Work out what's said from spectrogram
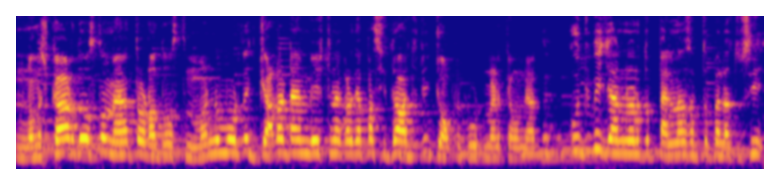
ਨਮਸਕਾਰ ਦੋਸਤੋ, ਮੈਂ ਤੁਹਾਡਾ ਦੋਸਤ ਮਨੂ ਮੋੜ ਤੇ ਜ਼ਿਆਦਾ ਟਾਈਮ ਵੇਸਟ ਨਾ ਕਰਦੇ, ਆਪਾਂ ਸਿੱਧਾ ਅੱਜ ਦੀ ਜੌਬ ਰਿਕਰੂਟਮੈਂਟ ਤੇ ਆਉਂਦੇ ਆ ਕੁਝ ਵੀ ਜਾਣਨ ਤੋਂ ਪਹਿਲਾਂ, ਸਭ ਤੋਂ ਪਹਿਲਾਂ ਤੁਸੀਂ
